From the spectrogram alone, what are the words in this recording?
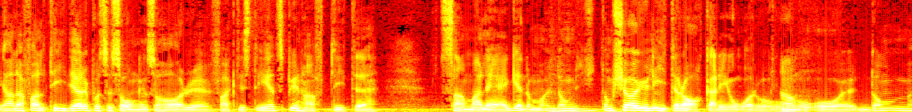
i alla fall tidigare på säsongen så har eh, faktiskt Edsbyn haft lite samma läge. De, de, de kör ju lite rakare i år och, ja. och, och, de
